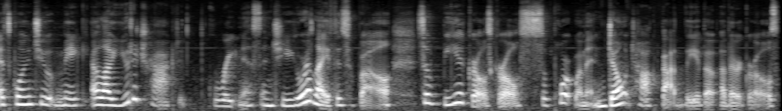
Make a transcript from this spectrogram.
It's going to make allow you to attract greatness into your life as well. So be a girl's girl, support women, don't talk badly about other girls.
